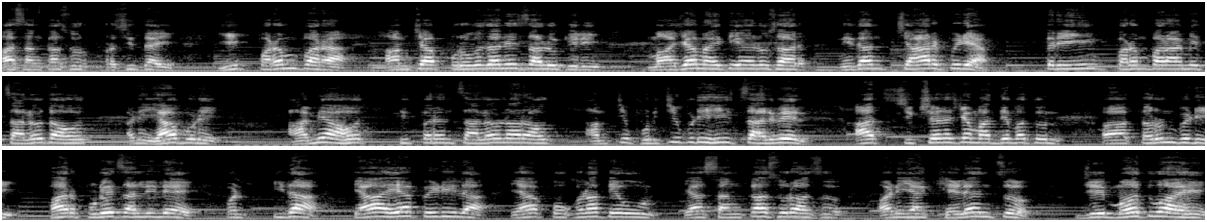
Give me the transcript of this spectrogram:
हा संकासूर प्रसिद्ध आहे. ही परंपरा आमच्या पूर्वजांनी चालू केली. माझ्या माहितीनुसार निदान चार पिढ्या तरी ही परंपरा आम्ही चालवत आहोत आणि ह्यापुढे आम्ही आहोत तिथपर्यंत चालवणार आहोत. आमची पुढची पिढी ही चालवेल. आज शिक्षणाच्या माध्यमातून तरुण पिढी फार पुढे चाललेली आहे. पण तिला त्या ह्या पिढीला या कोकणात येऊन या संकासुराचं आणि या खेळ्यांचं जे महत्त्व आहे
